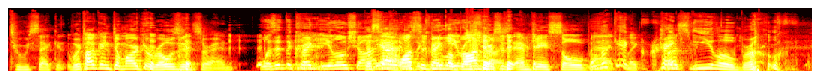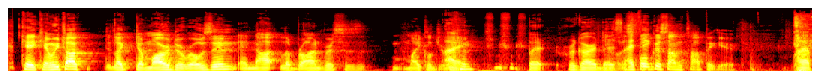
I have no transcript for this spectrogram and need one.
two seconds. We're talking DeMar DeRozan, Saran. Was it the Craig Ehlo shot? This Yeah, guy it wants was to the do Craig Ehlo LeBron shot. versus MJ so bad. Look at like, Craig trust. Ehlo, bro. Okay, can we talk like DeMar DeRozan and not LeBron versus Michael Jordan? but regardless, Let's I think focus on the topic here. Oh, Alright,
